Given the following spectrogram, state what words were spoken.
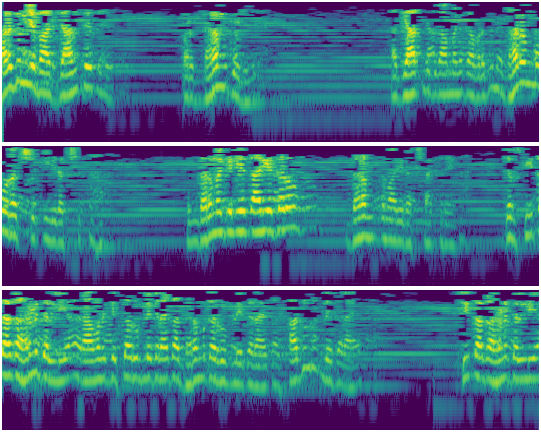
अर्जुन ये बात जानते थे, पर धर्म के लिए आध्यात्मिक रामायण का वर्णन है धर्मो रक्षित रक्षित। तुम धर्म के लिए कार्य करो, धर्म तुम्हारी रक्षा करेगा। जब सीता का हरण कर लिया, रावण किसका रूप लेकर आया था? धर्म का रूप लेकर आया था, साधु रूप लेकर आया सीता का हरण कर लिया,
